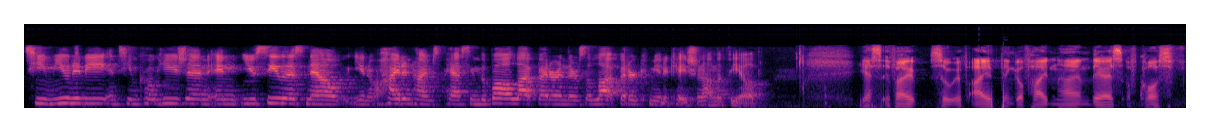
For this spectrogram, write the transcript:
team unity and team cohesion. And you see this now, you know, Heidenheim's passing the ball a lot better and there's a lot better communication on the field. Yes, if I so if I think of Heidenheim, there's of course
